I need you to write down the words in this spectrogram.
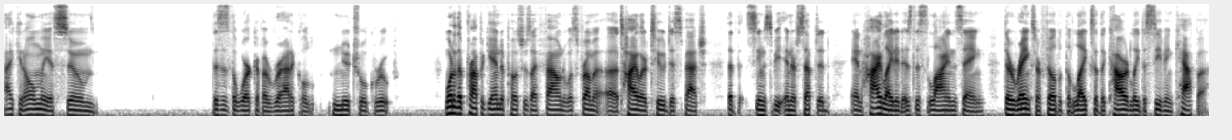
I can only assume this is the work of a radical neutral group. One of the propaganda posters I found was from a, a Tyler 2 dispatch that seems to be intercepted and highlighted is this line saying, Their ranks are filled with the likes of the cowardly, deceiving Kappa.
